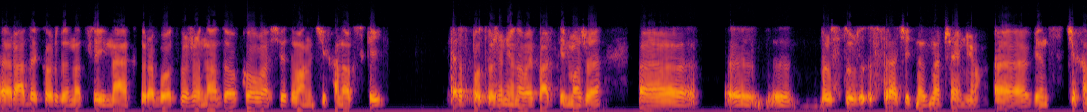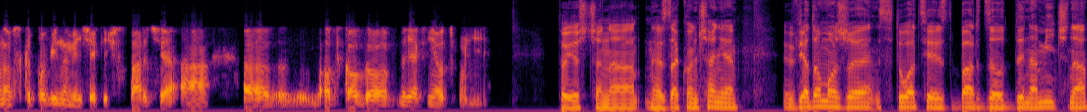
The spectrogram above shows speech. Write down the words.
Rada Koordynacyjna, która była utworzona dookoła Światłany Cichanowskiej, teraz po utworzeniu nowej partii może e, e, po prostu stracić na znaczeniu, e, więc Ciechanowska powinna mieć jakieś wsparcie, a e, od kogo, jak nie od Unii. To jeszcze na zakończenie. Wiadomo, że sytuacja jest bardzo dynamiczna,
